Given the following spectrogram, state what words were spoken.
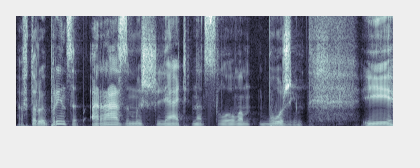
Второй принцип – размышлять над Словом Божьим. И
